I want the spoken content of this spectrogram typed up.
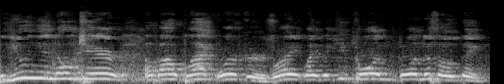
The union don't care about black workers, right? Like they keep going doing this whole thing.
